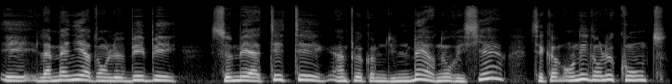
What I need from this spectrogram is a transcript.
et la manière dont le bébé se met à téter un peu comme d'une mère nourricière, c'est comme on est dans le conte.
